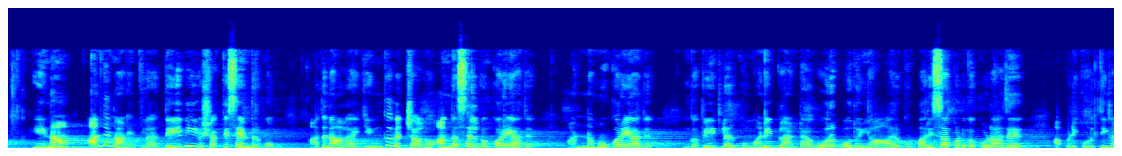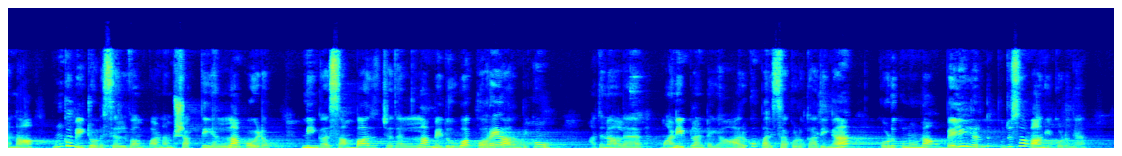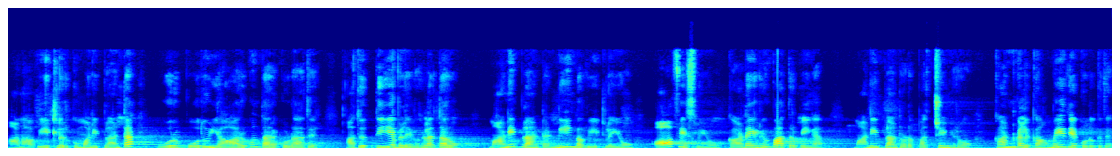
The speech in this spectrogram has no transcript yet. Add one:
ஏன்னா அந்த நாணயத்துல தெய்வீக சக்தி சேர்ந்திருக்கும். அதனால எங்க வச்சாலும் அங்க செல்வம் குறையாது. அன்னமும் குறையாது. உங்கள் வீட்டில் இருக்கும் மணி பிளான்ட்டை ஒருபோதும் யாருக்கும் பரிசாக கொடுக்கக்கூடாது அப்படி கொடுத்தீங்கன்னா உங்கள் வீட்டோட செல்வம் பணம் சக்தி எல்லாம் போயிடும். நீங்கள் சம்பாதிச்சதெல்லாம் மெதுவாக குறைய ஆரம்பிக்கும். அதனால் மணி பிளான்ட்டை யாருக்கும் பரிசாக கொடுக்காதீங்க. கொடுக்கணும்னா வெளியில இருந்து வாங்கி கொடுங்க. ஆனால் வீட்டில் இருக்கும் மணி பிளான்ட்டை ஒருபோதும் யாருக்கும் தரக்கூடாது. அது தீய விளைவுகளை தரும். மணி பிளான்ட்டை நீங்கள் வீட்லேயும் ஆஃபீஸ்லேயும் கடையிலையும் பார்த்துருப்பீங்க. மணி பிளான்ட்டோட பச்சை நிறம் கண்களுக்கு அமைதியை கொடுக்குது.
